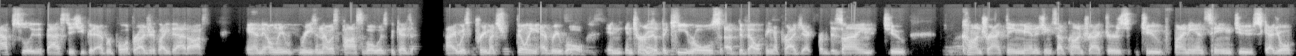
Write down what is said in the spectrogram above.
absolutely the fastest you could ever pull a project like that off, and the only reason that was possible was because I was pretty much filling every role in in terms right. of the key roles of developing a project, from design to contracting, managing subcontractors, to financing, to schedule.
